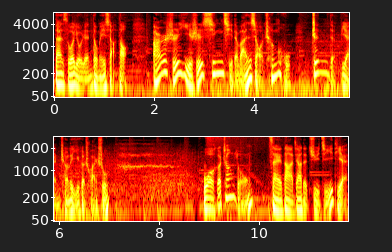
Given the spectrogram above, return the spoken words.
但所有人都没想到，儿时一时兴起的玩笑称呼，真的变成了一个传说。我和张龙在大家的聚集点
